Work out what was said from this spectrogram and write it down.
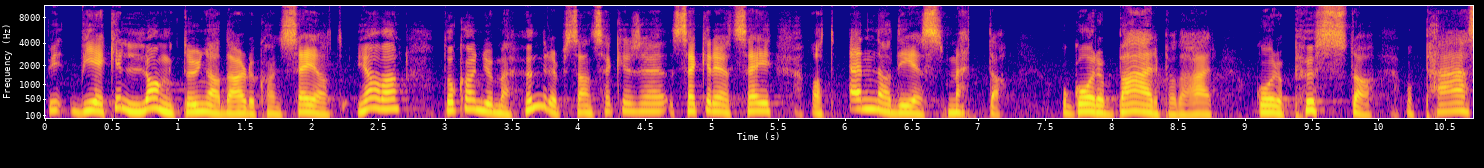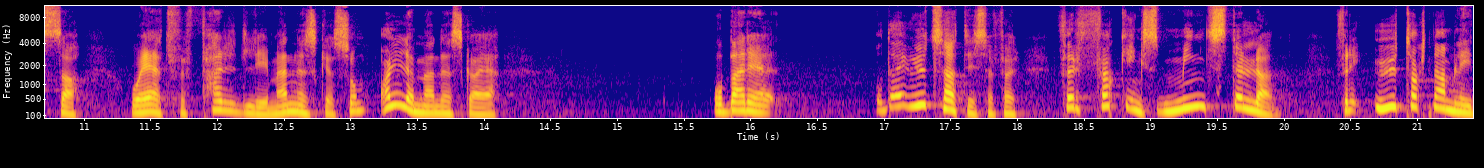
vi, vi, er ikke langt unna der du kan si at ja vel, da kan du med 100 sikkerhet, sikkerhet si at en av de er smitta og går og bærer på det her. Går og puster og peser og er et forferdelig menneske, som alle mennesker er. Og bare Og det utsetter de seg for. For fuckings minstelønn for ei utakknemlig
